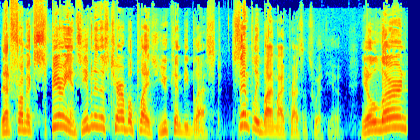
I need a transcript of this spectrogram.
that from experience, even in this terrible place, you can be blessed simply by my presence with you. You'll learn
